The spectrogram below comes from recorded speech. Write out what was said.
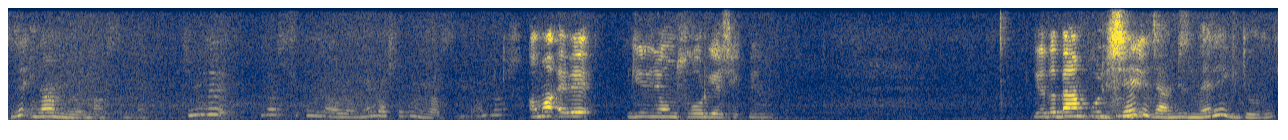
Size inanmıyorum aslında. Şimdi biraz şüpheli davranmaya başladınız aslında ama. Ama eve gidince onu sorguya çekmeyi. Ya da ben Bir polisim şey diye- diyeceğim, biz nereye gidiyoruz?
